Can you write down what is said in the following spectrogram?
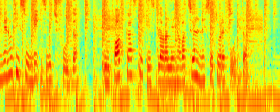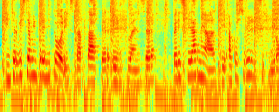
Benvenuti su Big Switch Food, il podcast che esplora l'innovazione nel settore food. Intervistiamo imprenditori, start-upper e influencer per ispirarne altri a costruire il futuro.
